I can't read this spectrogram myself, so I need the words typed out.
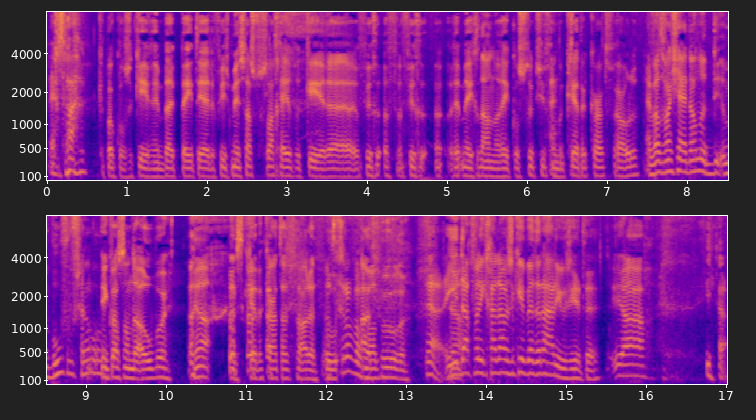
Echt waar? Ik heb ook wel eens een keer in, bij PTR, de Fries misdaadverslaggever... een keer figu- figu- eh, meegedaan aan een reconstructie van de creditcardfraude. En wat was jij dan, een, een boef of zo? Ik was dan de ober. Ja, dus de creditcard uitfraude Wat grappig, man. uitvoeren. Ja, en je Ja. dacht van, ik ga nou eens een keer bij de radio zitten. Ja. ja.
